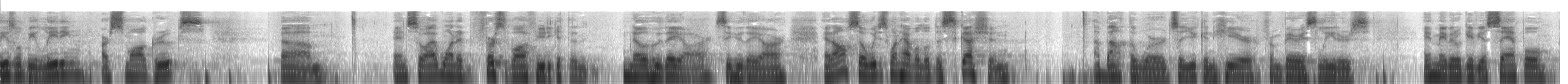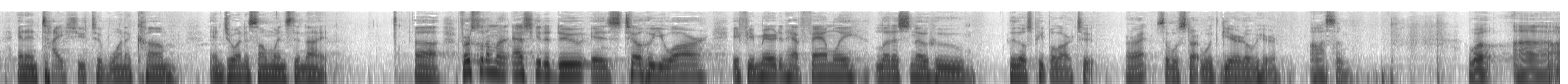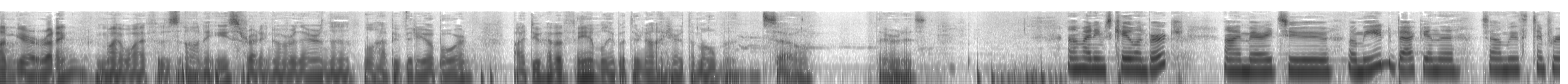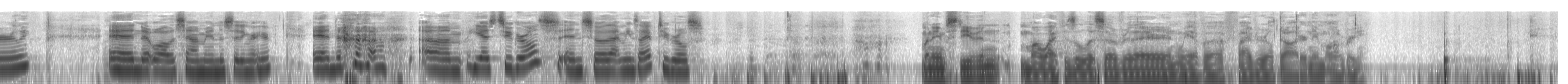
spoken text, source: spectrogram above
these will be leading our small groups. Um, and so I wanted, first of all, for you to get to know who they are, see who they are. And also, we just want to have a little discussion about the word so you can hear from various leaders. And maybe it'll give you a sample and entice you to want to come and join us on Wednesday night. Uh, first, what I'm going to ask you to do is tell who you are. If you're married and have family, let us know who, who those people are too. All right? So we'll start with Garett over here. Awesome. Well, uh, I'm Garett Reding. My wife is Anna East Reding over there in the little happy video board. I do have a family, but they're not here at the moment. So there it is. Uh, my name's Kalyn Burke. I'm married to Omid back in the sound booth temporarily. And while well, the sound man is sitting right here. And uh, um, he has two girls, and so that means I have two girls. My name's Steven. My wife is Alyssa over there, and we have a five year old daughter named Aubrey.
